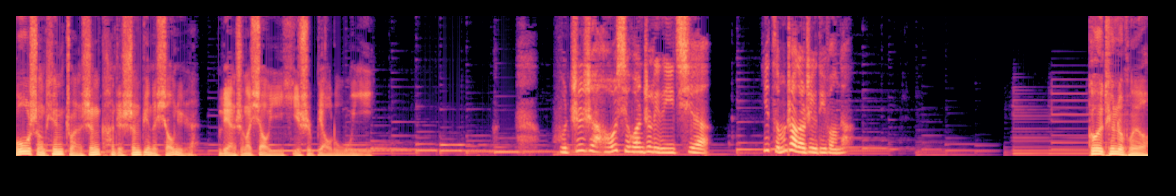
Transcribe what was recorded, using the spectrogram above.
欧胜天转身看着身边的小女人。脸上的笑意已是表露无遗。我真是好喜欢这里的一切，你怎么找到这个地方的？各位听众朋友，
